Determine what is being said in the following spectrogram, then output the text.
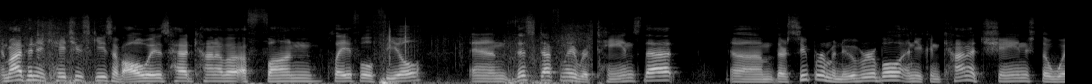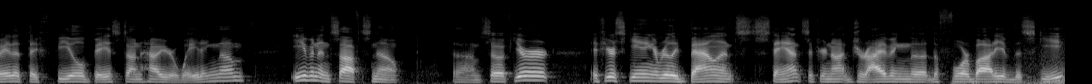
in my opinion, K2 skis have always had kind of a, a fun, playful feel, and this definitely retains that. Um, they're super maneuverable, and you can kind of change the way that they feel based on how you're weighting them, even in soft snow. Um, so if you're if you're skiing a really balanced stance, if you're not driving the, the forebody of the ski,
